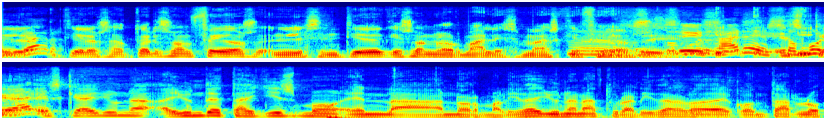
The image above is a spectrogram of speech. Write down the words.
vulgar. lo- que los actores son feos en el sentido de que son normales, más que Mm, feos. vulgares, es, son que, es que hay, una, hay un detallismo en la normalidad y una naturalidad a la hora de contarlo.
